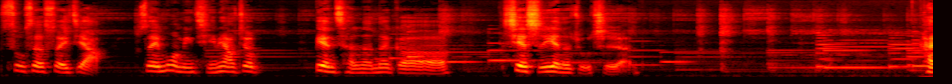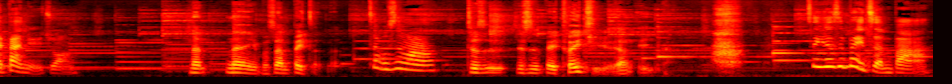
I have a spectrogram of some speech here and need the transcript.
宿舍睡觉，所以莫名其妙就变成了那个谢师宴的主持人，还扮女装。那那也不算被整了，这不是吗？就是就是被推举的样子。这应该是被整吧，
